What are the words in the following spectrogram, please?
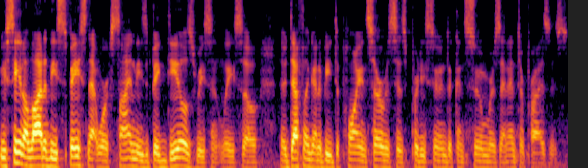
we've seen a lot of these space networks sign these big deals recently, so they're definitely going to be deploying services pretty soon to consumers and enterprises.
